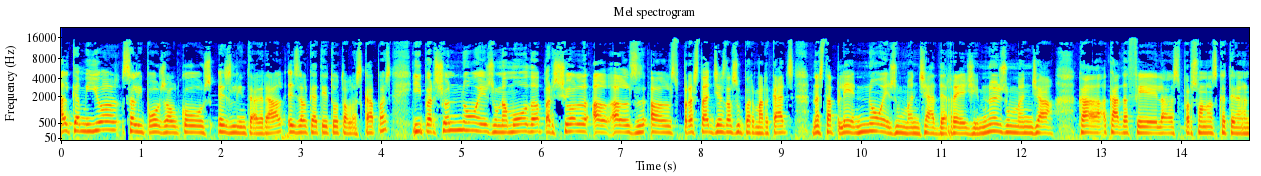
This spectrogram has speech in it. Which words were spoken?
el que millor se li posa al cos és l'integral, és el que té totes les capes, i per això no és una moda, per això el, el, els, els prestatges dels supermercats n'està ple, no és un menjar de règim, no és un menjar que, que ha de fer les persones que tenen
